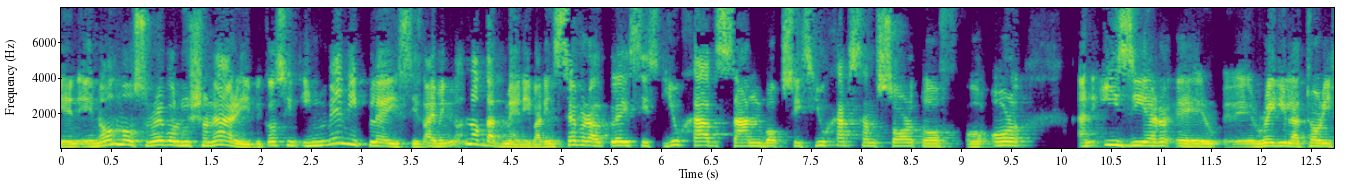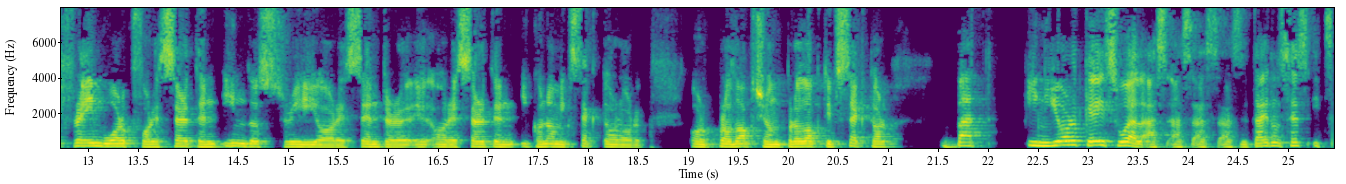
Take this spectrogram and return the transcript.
and, and almost revolutionary because in, in many places, I mean, not, not that many, but in several places, you have sandboxes, you have some sort of, or, or an easier uh, regulatory framework for a certain industry or a center uh, or a certain economic sector or or production productive sector. But in your case well as, as as as the title says it's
